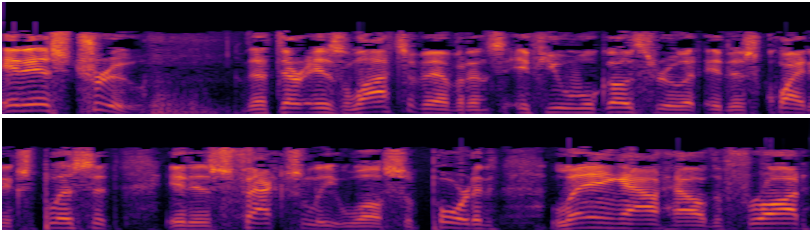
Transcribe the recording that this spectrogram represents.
It is true that there is lots of evidence. If you will go through it, it is quite explicit. It is factually well supported, laying out how the fraud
